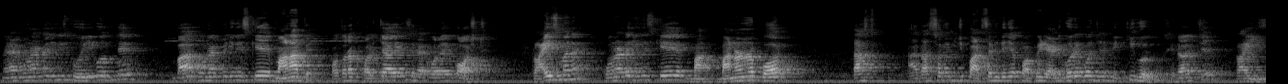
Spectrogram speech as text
মানে কোনো একটা জিনিস তৈরি করতে বা কোনো একটা জিনিসকে বানাতে কতটা খরচা হয় সেটা বলা হয় কস্ট। প্রাইস মানে কোনো একটা জিনিসকে বানানোর পর তার তার সঙ্গে কিছু পার্সেন্টেজের প্রফিট অ্যাড করে যেটা বিক্রি করব, সেটা হচ্ছে প্রাইস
